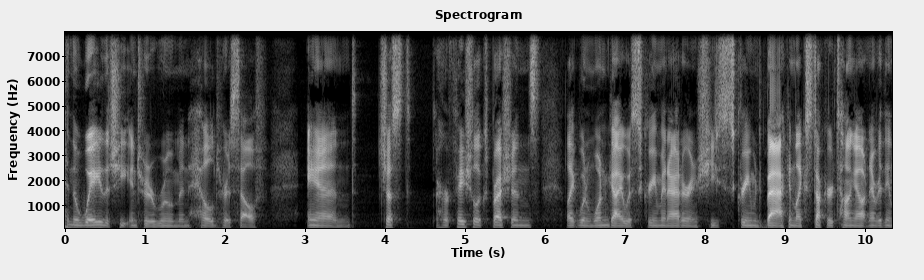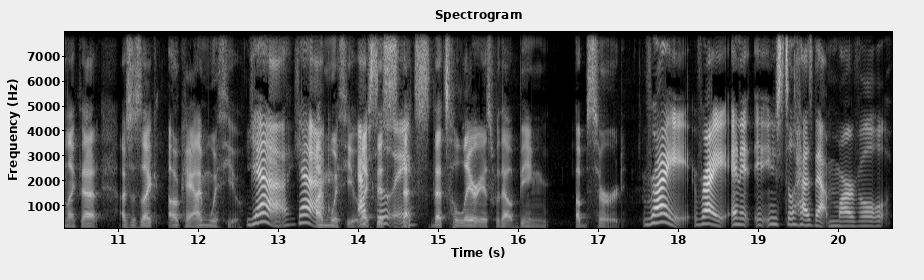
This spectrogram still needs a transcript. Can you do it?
and the way that she entered a room and held herself, and just her facial expressions, like when one guy was screaming at her and she screamed back and like stuck her tongue out and everything like that. I was just like, okay, I'm with you. Yeah, yeah. I'm with you. Like Absolutely. this that's that's hilarious without being absurd. Right, right. And it, it still has that Marvel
